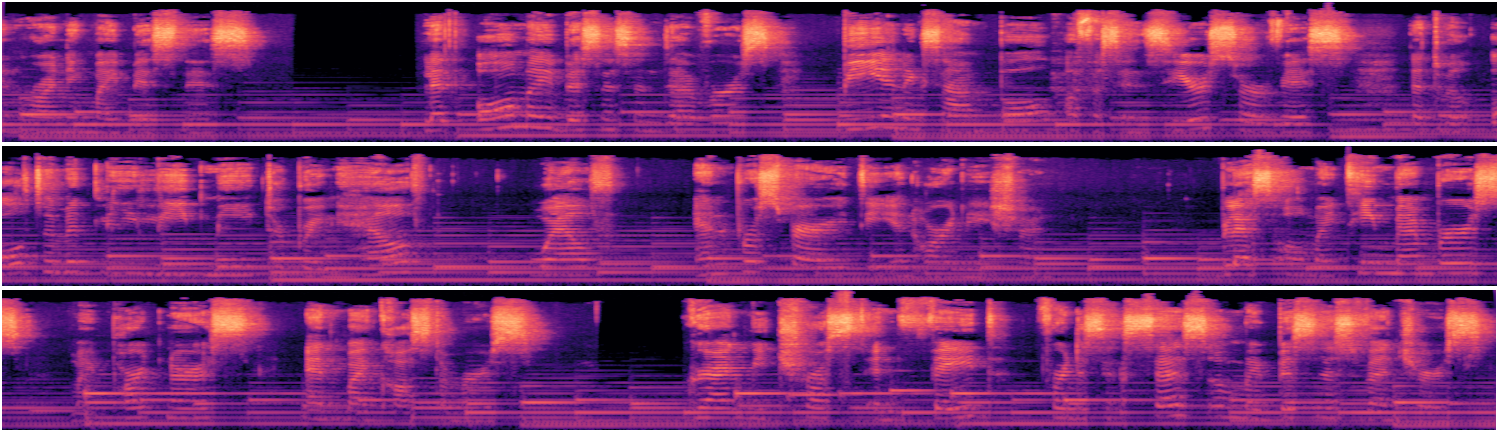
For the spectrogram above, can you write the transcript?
in running my business. Let all my business endeavors be an example of a sincere service that will ultimately lead me to bring health, wealth, and prosperity in our nation. Bless all my team members, my partners, and my customers. Grant me trust and faith for the success of my business ventures,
